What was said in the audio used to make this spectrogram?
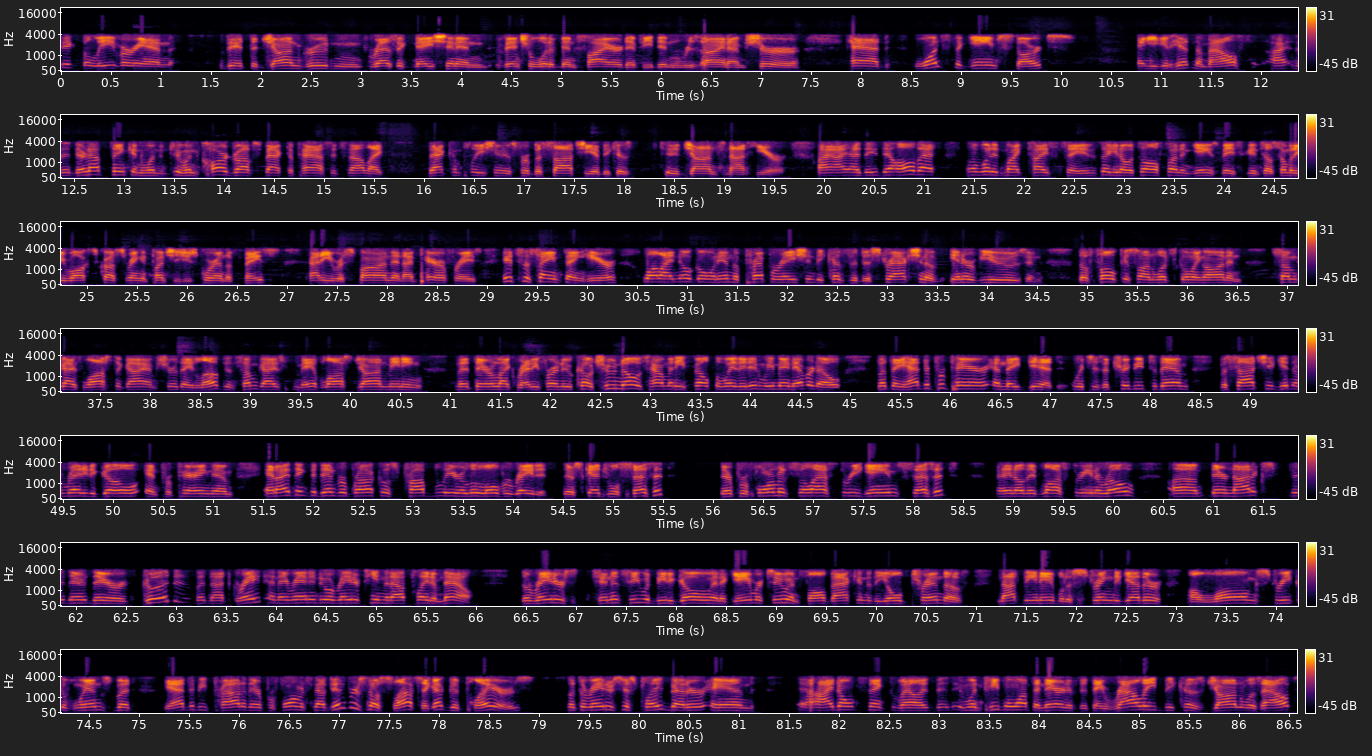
big believer in that the Jon Gruden resignation and eventually would have been fired if he didn't resign. I'm sure had once the game starts and you get hit in the mouth, I, they're not thinking when when Carr drops back to pass. It's not like that completion is for Bisaccia because uh, Jon's not here. I, I they, they, all that. Well, what did Mike Tyson say? So, you know, it's all fun and games basically until somebody walks across the ring and punches you square in the face. How do you respond? And I paraphrase. It's the same thing here. While I know going in the preparation because the distraction of interviews and the focus on what's going on, and some guys lost a guy I'm sure they loved, and some guys may have lost Jon, meaning that they're like ready for a new coach. Who knows how many felt the way they did? We may never know, but they had to prepare, and they did, which is a tribute to them. Bisaccia getting them ready to go and preparing them. And I think the Denver Broncos probably are a little overrated. Their schedule says it. Their performance the last three games says it. You know they've lost three in a row. Um, they're not they're they're good, but not great, and they ran into a Raider team that outplayed them. Now, the Raiders' tendency would be to go in a game or two and fall back into the old trend of not being able to string together a long streak of wins. But you had to be proud of their performance. Now, Denver's no slouch; they got good players, but the Raiders just played better and I don't think, well, when people want the narrative that they rallied because Jon was out,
